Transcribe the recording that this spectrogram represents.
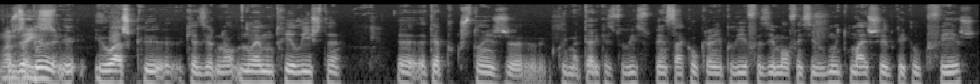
Vamos a isso. Eu, eu acho que, quer dizer, não, não é muito realista, eh, até por questões eh, climatéricas e tudo isso, pensar que a Ucrânia podia fazer uma ofensiva muito mais cedo do que aquilo que fez.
